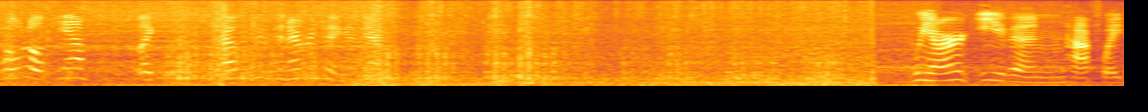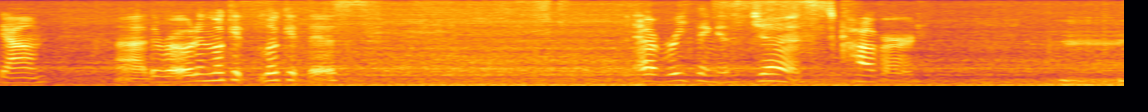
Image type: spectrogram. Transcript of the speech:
Total camp, like houses and everything in there. We aren't even halfway down uh, the road, and look at look at this. Everything is just covered. Hmm.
